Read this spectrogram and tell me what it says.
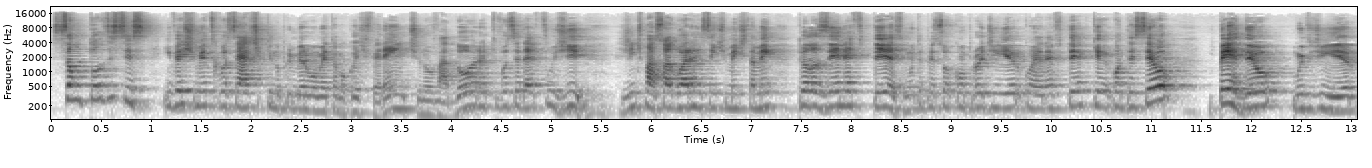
são todos esses investimentos que você acha que no primeiro momento é uma coisa diferente, inovadora, que você deve fugir. A gente passou agora recentemente também pelas NFTs. Muita pessoa comprou dinheiro com NFT. O que aconteceu? Perdeu muito dinheiro,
